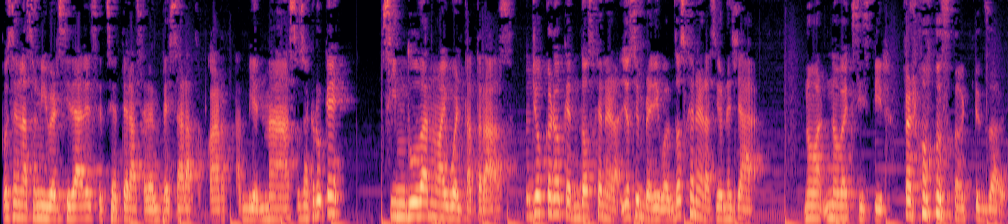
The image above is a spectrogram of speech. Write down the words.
pues en las universidades, etcétera, se va a empezar a tocar también más, o sea, creo que sin duda no hay vuelta atrás. Yo creo que en dos generaciones, yo siempre digo, en dos generaciones ya no, no va a existir, pero quién sabe.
